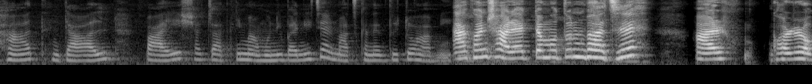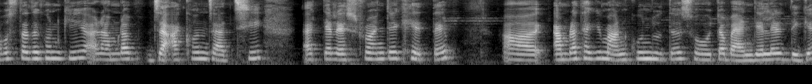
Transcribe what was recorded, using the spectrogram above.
ভাত, ডাল, পায়েস আর চাটনি মামুনি বানিয়েছে, আর মাঝখানে দুটো আমি। এখন সাড়ে আটটা মতন বাজে আর ঘরের অবস্থা দেখুন কি, আর আমরা যা, এখন যাচ্ছি একটা রেস্টুরেন্টে খেতে। আমরা থাকি মানকুণ্ডুতে সো ওটা ব্যান্ডেলের দিকে।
